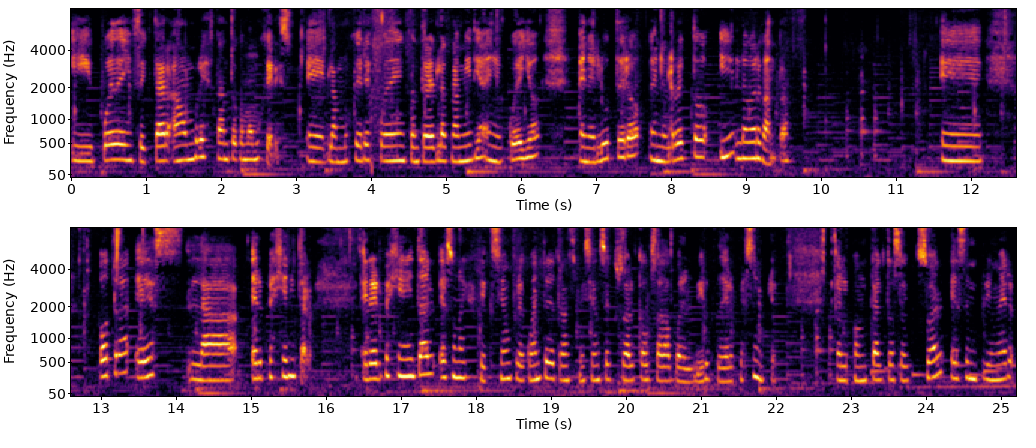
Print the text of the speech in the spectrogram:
y puede infectar a hombres tanto como mujeres. Eh, las mujeres pueden contraer la clamidia en el cuello, en el útero, en el recto y la garganta. Eh, otra es la herpes genital. el herpes genital es una infección frecuente de transmisión sexual causada por el virus de herpes simple. El contacto sexual es, en primer,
